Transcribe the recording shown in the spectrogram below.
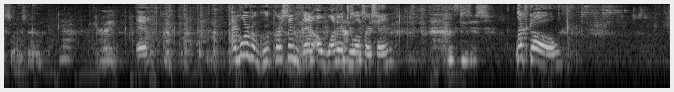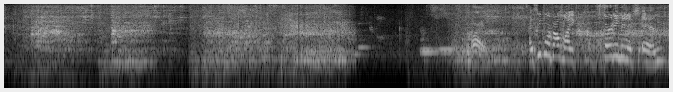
Slow. Yeah, right. Eh. I'm more of a group person than a one or duo person. Let's do this. Let's go. Alright. I think we're about like 30 minutes in.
